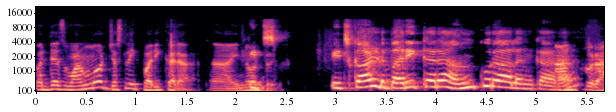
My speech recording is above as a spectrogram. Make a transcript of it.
but there's one more just like Parikara. Uh, I know it's, it's called Parikara Ankura Alankara, ankura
